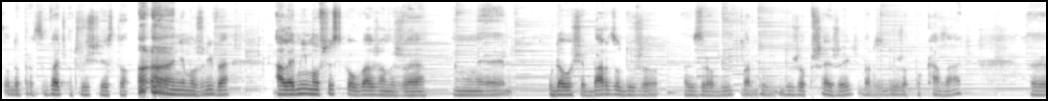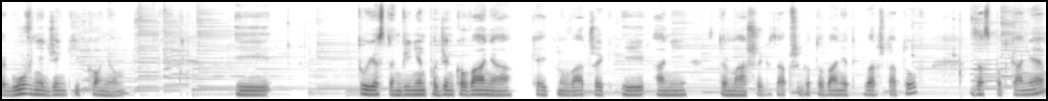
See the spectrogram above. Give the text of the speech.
to dopracować. Oczywiście jest to niemożliwe, ale mimo wszystko uważam, że mm, udało się bardzo dużo zrobić, bardzo dużo przeżyć, bardzo dużo pokazać, e, głównie dzięki koniom. I tu jestem winien podziękowania Kate Nowaczyk i Ani Stelmaszyk za przygotowanie tych warsztatów, za spotkanie.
